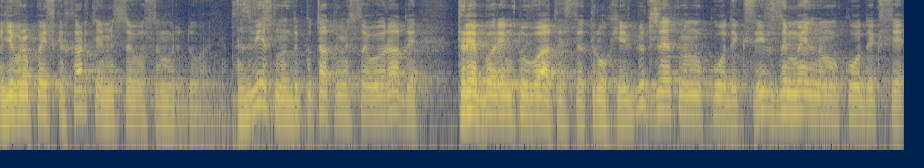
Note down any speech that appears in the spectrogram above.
Європейська хартія місцевого самоврядування. Звісно, депутату місцевої ради треба орієнтуватися трохи і в бюджетному кодексі, і в земельному кодексі,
